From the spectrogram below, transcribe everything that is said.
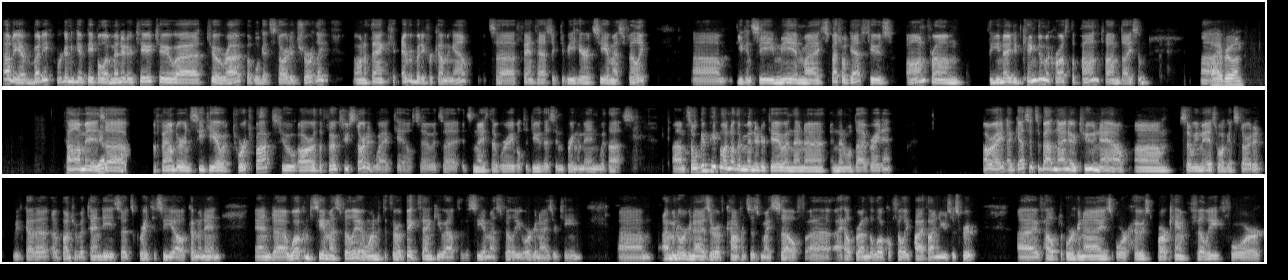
Howdy, everybody. We're going to give people a minute or two to uh, to arrive, but we'll get started shortly. I want to thank everybody for coming out. It's uh, fantastic to be here at CMS Philly. Um, you can see me and my special guest who's on from the United Kingdom across the pond, Tom Dyson. Uh, Hi, everyone. Tom is yep. uh, the founder and CTO at Torchbox, who are the folks who started Wagtail. So it's uh, it's nice that we're able to do this and bring him in with us. Um, so we'll give people another minute or two, and then uh, and then we'll dive right in. All right, I guess it's about 9:02 now, um, so we may as well get started. We've got a, a, bunch of attendees, so it's great to see y'all coming in. And uh, welcome to CMS Philly. I wanted to throw a big thank you out to the CMS Philly organizer team. Um, I'm an organizer of conferences myself. Uh, I help run the local Philly Python users group. I've helped organize or host Barcamp Philly for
